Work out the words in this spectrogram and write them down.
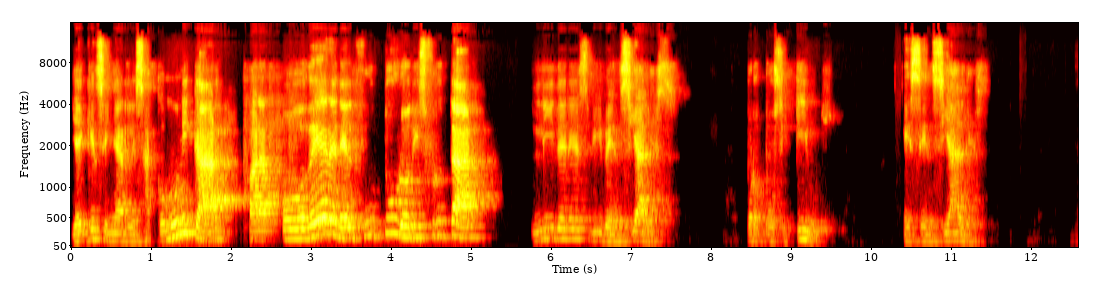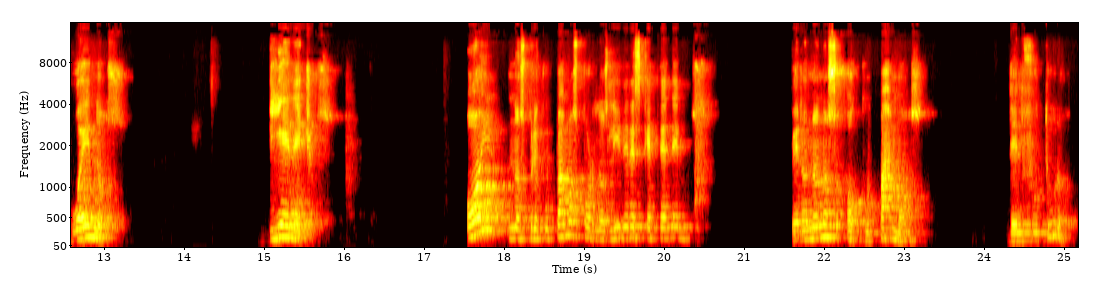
y hay que enseñarles a comunicar para poder en el futuro disfrutar líderes vivenciales, propositivos, esenciales, buenos, bien hechos. Hoy nos preocupamos por los líderes que tenemos pero no nos ocupamos del futuro.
